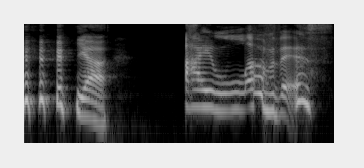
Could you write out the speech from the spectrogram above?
yeah. I love this.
